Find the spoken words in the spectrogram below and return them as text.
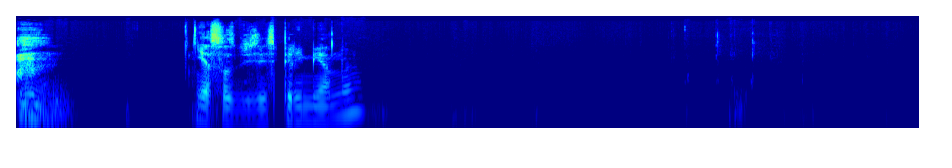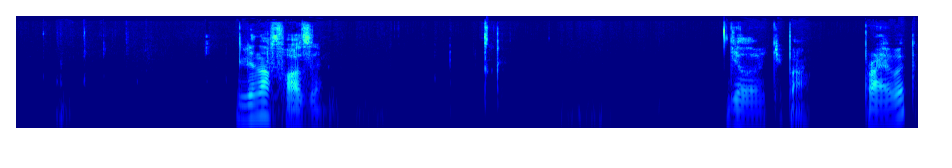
Я создаю здесь переменную. Длина фазы. Делаю типа private.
